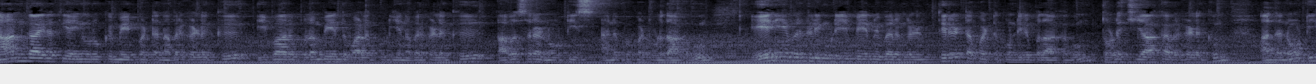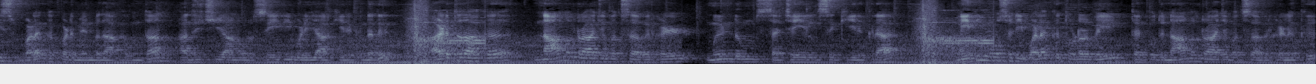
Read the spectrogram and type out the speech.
நான்காயிரத்தி ஐநூறுக்கும் மேற்பட்ட நபர்களுக்கு இவ்வாறு புலம்பெயர்ந்து வாழக்கூடிய நபர்களுக்கு அவசர நோட்டீஸ் அனுப்பப்பட்டுள்ளதாகவும் ஏனையவர்களினுடைய பெயர் விவரங்கள் திரட்டப்பட்டு கொண்டிருப்பதாகவும் தொடர்ச்சியாக அவர்களுக்கும் அந்த நோட்டீஸ் வழங்கப்படும் என்பதாகவும் தான் அதிர்ச்சியான ஒரு செய்தி வெளியாகி இருக்கின்றது. அடுத்ததாக நாமல் ராஜபக்ச அவர்கள் மீண்டும் சர்ச்சையில் சிக்கியிருக்கிறார். நிதி மோசடி வழக்கு தொடர்பில் தற்போது நாமல் ராஜபக்ச அவர்களுக்கு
